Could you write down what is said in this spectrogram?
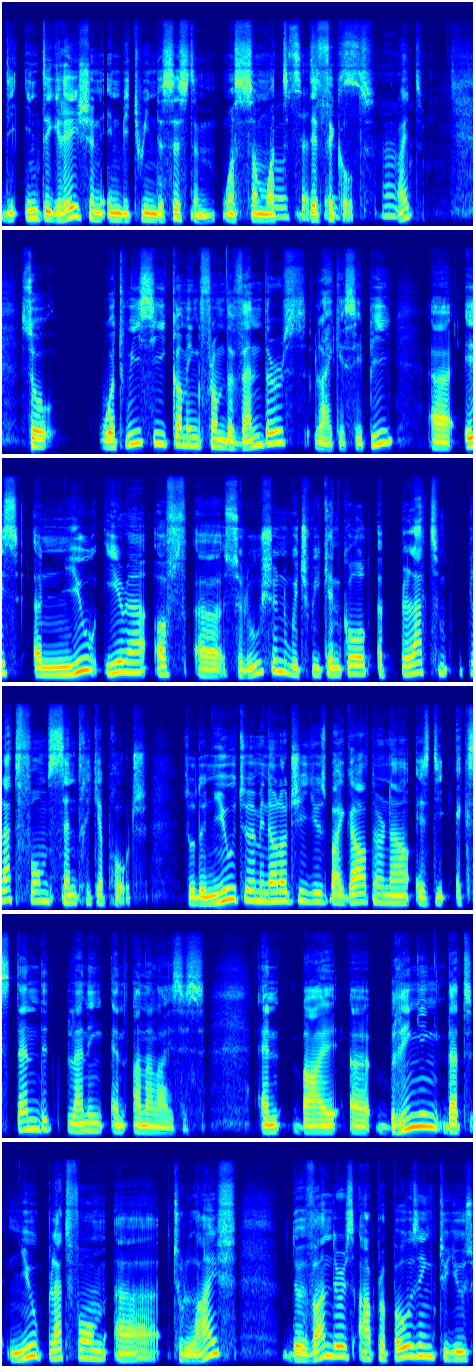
the integration in between the system was somewhat Processes. difficult, oh. right? So, what we see coming from the vendors like SAP uh, is a new era of uh, solution which we can call a plat platform centric approach. So the new terminology used by Gartner now is the extended planning and analysis. And by uh, bringing that new platform uh, to life, the vendors are proposing to use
